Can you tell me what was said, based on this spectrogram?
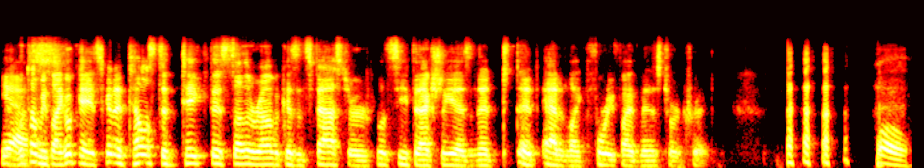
yeah. One time he's like, okay, it's going to tell us to take this other route because it's faster. Let's see if it actually is. And then it, it added like 45 minutes to our trip. Whoa.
